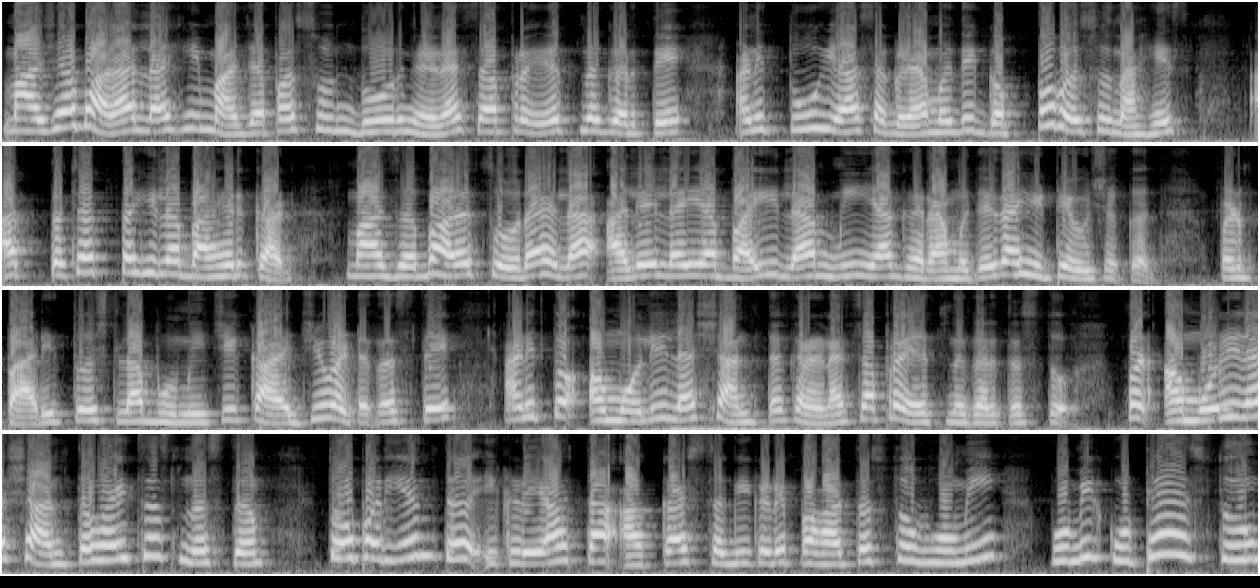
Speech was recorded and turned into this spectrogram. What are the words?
माझ्या बाळाला ही माझ्यापासून दूर नेण्याचा प्रयत्न करते आणि तू या सगळ्यामध्ये गप्प बसून आहेस. आत्ताच्या हिला बाहेर काढ. माझं बाळ चोरायला आलेल्या या बाईला मी या घरामध्ये नाही ठेवू शकत. पण पारितोषला भूमीची काळजी वाटत असते आणि तो अमोलीला शांत करण्याचा प्रयत्न करत असतो. पण अमोलीला शांत व्हायचंच नसतं. तोपर्यंत इकडे आता आकाश सगळीकडे पाहत असतो. भूमी भूमी कुठे आहेस तू?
